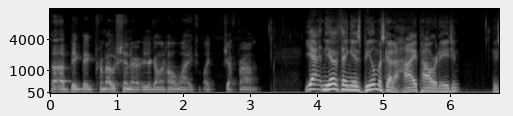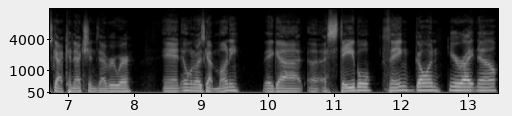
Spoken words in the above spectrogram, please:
a big big promotion or you're going home like like Jeff Brohm. Yeah, and the other thing is Bielema's got a high powered agent who's got connections everywhere, and Illinois' got money. They got a, a stable thing going here right now.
